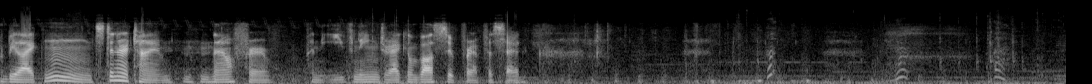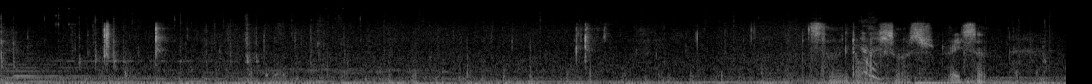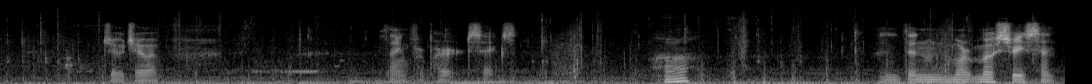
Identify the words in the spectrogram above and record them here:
I'd be like, hmm, it's dinner time. Now for an evening Dragon Ball Super episode. Still need to watch the most recent JoJo thing for part six. Huh? And then more most recent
